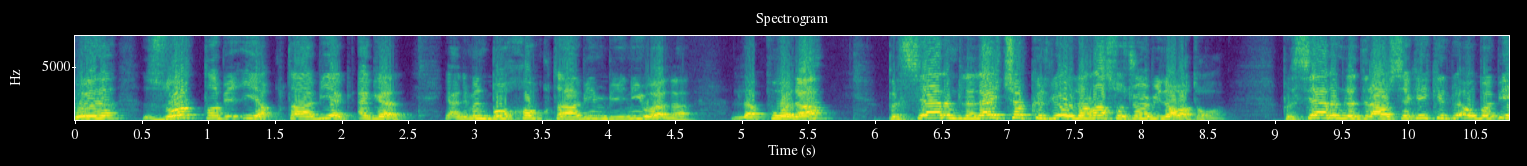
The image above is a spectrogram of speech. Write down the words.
بۆیە زۆر طبیعیە قوتابیەک ئەگەر یعنی من بۆ خۆم قوتابیم بینیوە لە لە پۆلا پرسیارم لە لای چەپ کردی ئەو لە ڕاستە جوابی داوەتەوە پرسیارم لە دراوسەکەی کرد ئەو بەبێ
